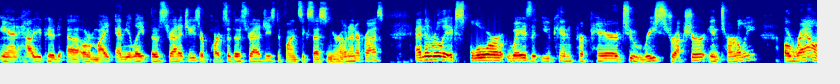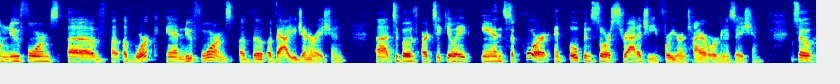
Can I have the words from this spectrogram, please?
and how you could uh, or might emulate those strategies or parts of those strategies to find success in your own enterprise. And then really explore ways that you can prepare to restructure internally around new forms of, of work and new forms of the of value generation uh, to both articulate and support an open source strategy for your entire organization. So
